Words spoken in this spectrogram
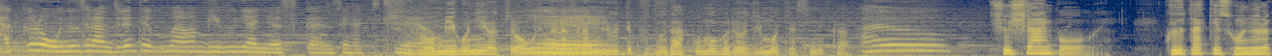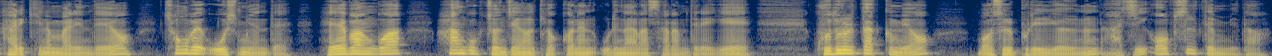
닦으러 오는 사람들은 대부분 아마 미군이 아니었을까 하는 생각도 드네요. 주로 미군이었죠. 예. 우리나라 사람들이 그때 구두 닦고 뭐 그러질 못했으니까. 아유 슈샤인 보이, 구두 닦기 소년을 가리키는 말인데요. 1950년대 해방과 한국 전쟁을 겪어낸 우리나라 사람들에게 구두를 닦으며 멋을 부릴 여유는 아직 없을 때입니다.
